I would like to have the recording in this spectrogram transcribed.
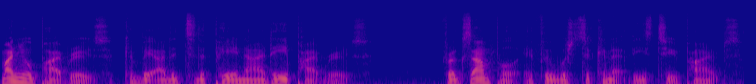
Manual pipe routes can be added to the P&ID pipe routes, for example if we wish to connect these two pipes.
